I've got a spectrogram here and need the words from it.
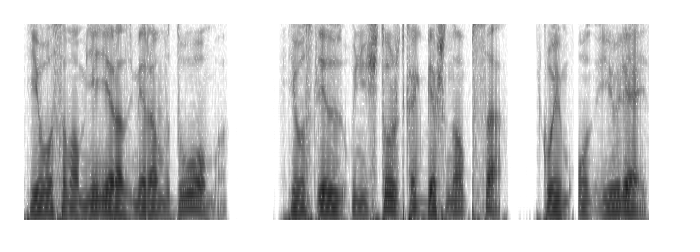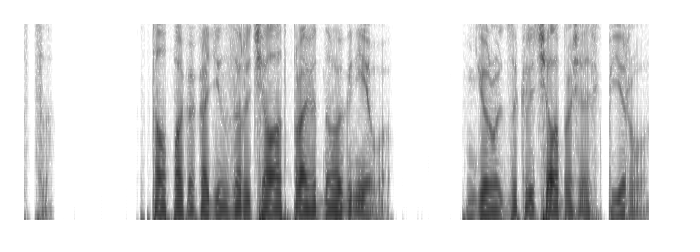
и его самомнение размером в дуома. Его следует уничтожить, как бешеного пса, коим он и является. Толпа как один зарычала от праведного гнева. Герольд закричал, обращаясь к Пьеро.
